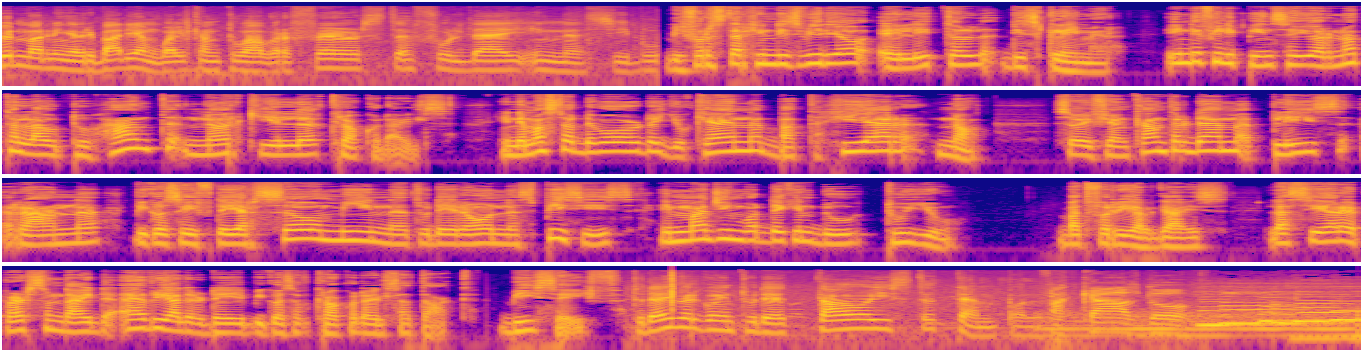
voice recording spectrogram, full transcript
Good morning everybody and welcome to our first full day in uh, Cebu. Before starting this video, a little disclaimer. In the Philippines, you are not allowed to hunt nor kill crocodiles. In the most of the world, you can, but here, not. So if you encounter them, please run, because if they are so mean to their own species, imagine what they can do to you. But for real, guys, Last year a person died every other day because of crocodiles attack. Be safe. Today we're going to the Taoist temple. Fa caldo.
